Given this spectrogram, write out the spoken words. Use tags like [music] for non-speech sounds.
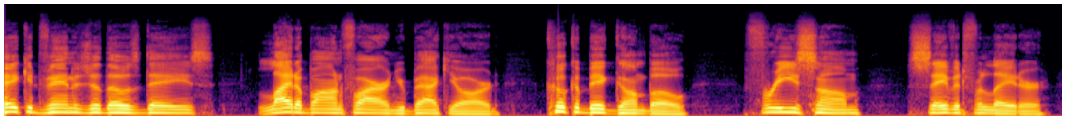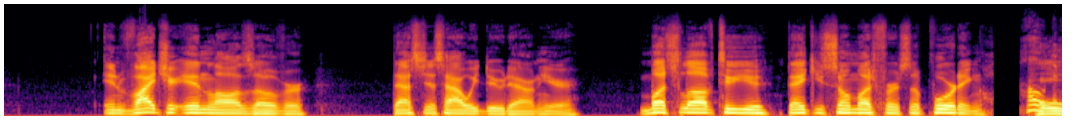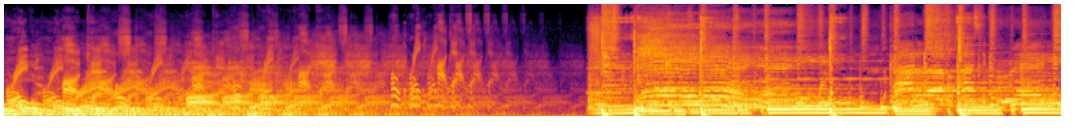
take advantage of those days. Light a bonfire in your backyard. Cook a big gumbo. Freeze some. Save it for later. Invite your in laws over. That's just how we do down here. Much love to you. Thank you so much for supporting Mm-hmm. Hold the Gravy Podcast. Hold the Gravy Podcast. Hold the Gravy Podcast. Hold the Gravy Podcast. Gotta love a classic parade.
